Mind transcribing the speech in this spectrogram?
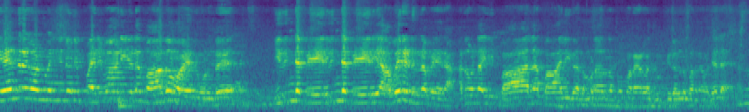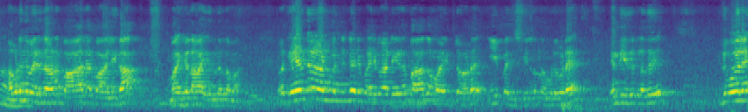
കേന്ദ്ര ഗവൺമെന്റിന്റെ ഒരു പരിപാടിയുടെ ഭാഗമായതുകൊണ്ട് ഇതിന്റെ പേര് ഇതിന്റെ പേര് അവരിടുന്ന പേരാ. അതുകൊണ്ടാണ് ഈ ബാലബാലിക നമ്മൾ അന്നപ്പോ പറയാനുള്ള കുട്ടികൾ എന്ന് പറഞ്ഞാൽ മതി അല്ലെ? അവിടുന്ന് വരുന്നതാണ് ബാലബാലിക മഹിള എന്നുള്ള വാക്ക്. അപ്പൊ കേന്ദ്ര ഗവൺമെന്റിന്റെ ഒരു പരിപാടിയുടെ ഭാഗമായിട്ടാണ് ഈ പരിശീലനം നമ്മളിവിടെ എന്ത് ചെയ്തിട്ടുള്ളത്? ഇതുപോലെ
